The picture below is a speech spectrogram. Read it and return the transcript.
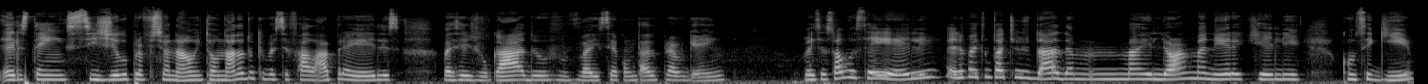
eles têm sigilo profissional, então nada do que você falar para eles vai ser julgado, vai ser contado para alguém. Vai ser só você e ele. Ele vai tentar te ajudar da melhor maneira que ele conseguir.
